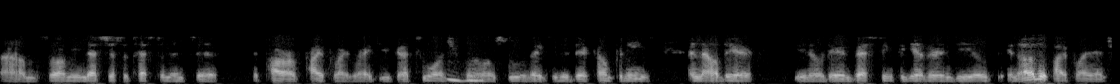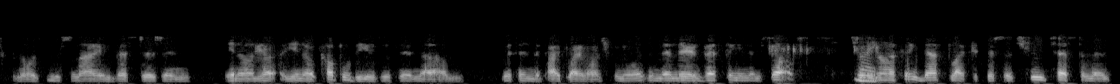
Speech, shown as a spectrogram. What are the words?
Um, so I mean, that's just a testament to the power of pipeline, right? You've got two mm-hmm. entrepreneurs mm-hmm. who have exited their companies and now they're, you know, they're investing together in deals and other pipeline entrepreneurs, Bruce and I investors in, you know, you know, a couple deals within, um, within the pipeline entrepreneurs and then they're investing in themselves. So, right. you know, I think that's like, it's a true testament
